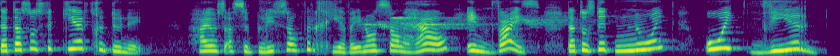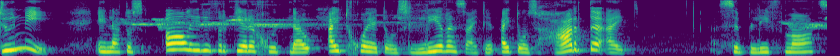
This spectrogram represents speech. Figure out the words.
dat as ons verkeerd gedoen het, hy ons asseblief sal vergewe en ons sal help en wys dat ons dit nooit ooit weer doen nie en laat ons al hierdie verkeerde goed nou uitgooi uit ons levens uit en uit ons harte uit. Asseblief maats,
